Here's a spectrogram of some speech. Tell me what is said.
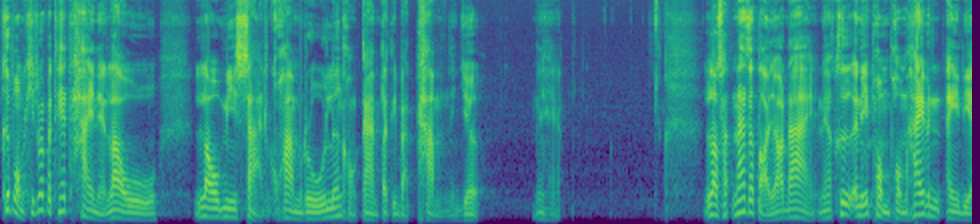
คือผมคิดว่าประเทศไทยเนี่ยเราเรามีศาสตร์ความรู้เรื่องของการปฏิบัติธรรมเนี่ยเยอะนะฮะเราน่าจะต่อยอดได้นะคืออันนี้ผมผมให้เป็นไอเดีย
